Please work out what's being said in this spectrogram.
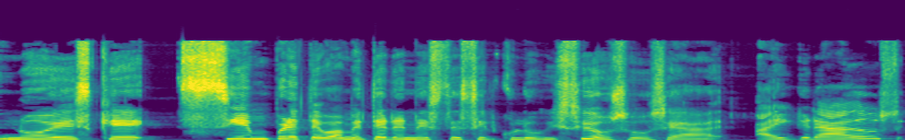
no es que siempre te va a meter en este círculo vicioso, o sea, hay grados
